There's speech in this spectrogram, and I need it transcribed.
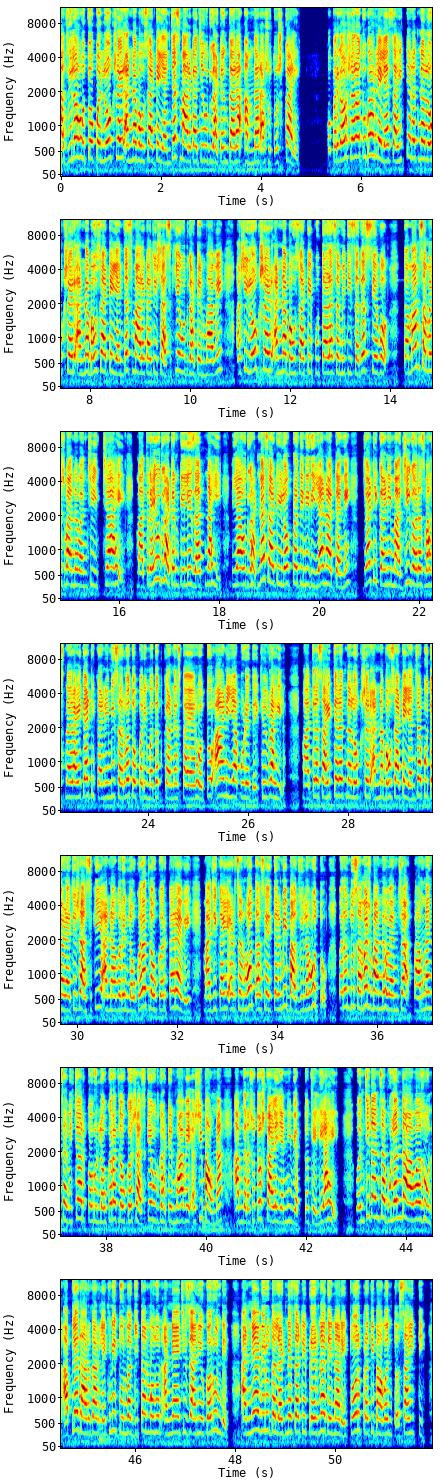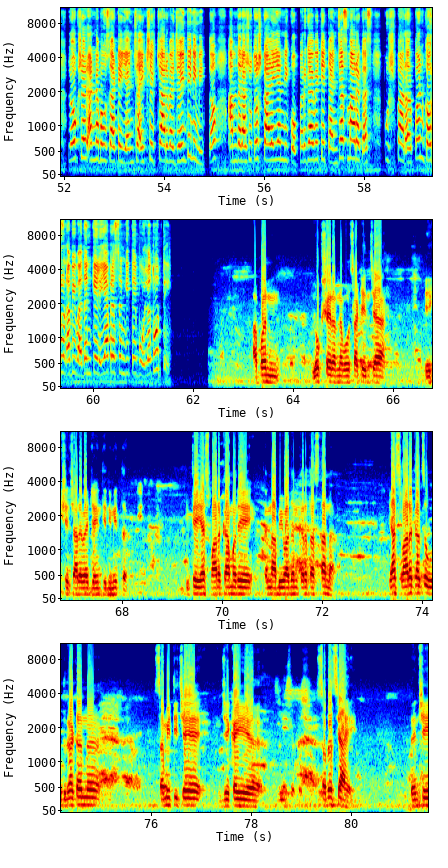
बाजूला होतो पण लोकशाहीर अण्णाभाऊ साठे यांच्या स्मारकाचे उद्घाटन करा आमदार आशुतोष काळे. कोपरगाव शहरात उभारलेल्या साहित्यरत्न लोकशाहीर अण्णाभाऊ साठे यांच्या स्मारकाचे शासकीय उद्घाटन व्हावे अशी लोकशाहीर अण्णाभाऊ साठे पुतळा समिती सदस्य व तमाम समाज बांधवांची इच्छा आहे. मात्र हे उद्घाटन केले जात नाही. या उद्घाटनासाठी लोकप्रतिनिधी या नात्याने ज्या ठिकाणी माझी गरज भासणार आहे त्या ठिकाणी मी सर्वतोपरी मदत करण्यास तयार होतो आणि यापुढे देखील राहील. मात्र साहित्यरत्न लोकशाहीर अण्णाभाऊ साठे यांच्या पुतळ्याचे शासकीय अनावरण लवकरात लवकर करावे. माझी काही अडचण होत असेल तर मी बाजूला होतो. परंतु समाज बांधवांच्या भावनांचा विचार करून लवकरात लवकर शासकीय उद्घाटन व्हावे अशी भावना आमदार आशुतोष काळे यांनी व्यक्त केली आहे. वंचितांचा बुलंद आवाज होऊन आपल्या धारदार लेखणीतून व गीतांमधून अन्यायाची जाणीव करून देत अन्यायाविरुद्ध लढण्यासाठी प्रेरणा देणारे थोर प्रतिभावंत साहित्यिक लोकशाहीर अण्णाभाऊ साठे यांच्या एकशे चारव्या जयंतीनिमित्त आमदार आशुतोष काळे यांनी कोपरगाव येथे त्यांच्या स्मारकास पुष्पहार अर्पण करून अभिवादन केले. या प्रसंगी ते बोलत होते. आपण लोकशाहीर अण्णाभाऊ साठेंच्या एकशे चारव्या जयंतीनिमित्त इथे या स्मारकामध्ये त्यांना अभिवादन करत असताना या स्मारकाचं उद्घाटन समितीचे जे काही सदस्य आहे त्यांची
